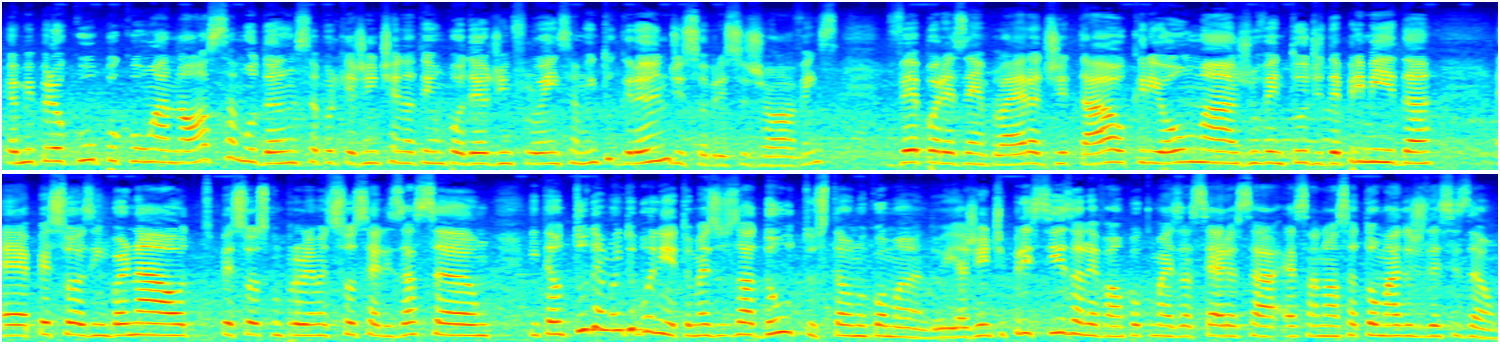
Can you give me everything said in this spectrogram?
Eu me preocupo com a nossa mudança, porque a gente ainda tem um poder de influência muito grande sobre esses jovens. Vê, por exemplo, a era digital criou uma juventude deprimida, é, pessoas em burnout, pessoas com problemas de socialização. Então, tudo é muito bonito, mas os adultos estão no comando e a gente precisa levar um pouco mais a sério essa, essa nossa tomada de decisão.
